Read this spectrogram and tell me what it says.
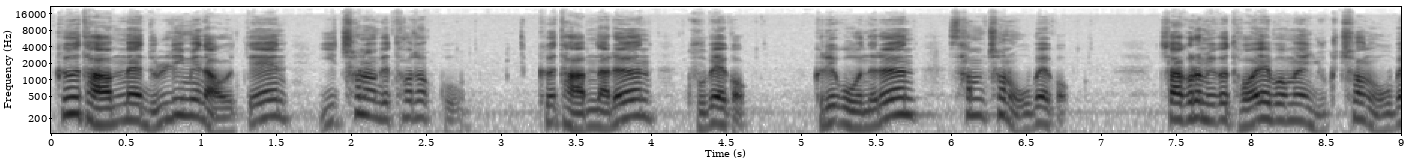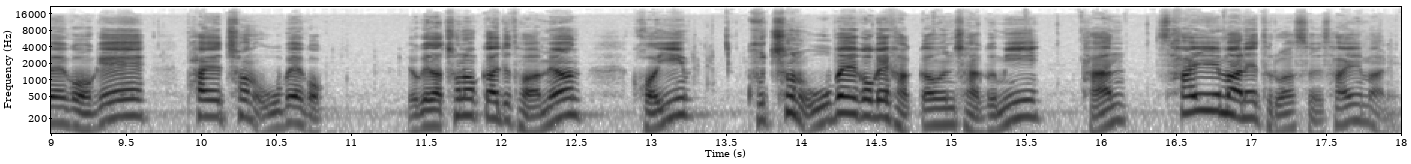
그 다음날 눌림이 나올 땐 2천억이 터졌고 그 다음날은 900억 그리고 오늘은 3,500억. 자 그럼 이거 더해보면 6,500억에 8,500억 여기다 1,000억까지 더하면 거의 9,500억에 가까운 자금이 단 4일 만에 들어왔어요 4일 만에.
